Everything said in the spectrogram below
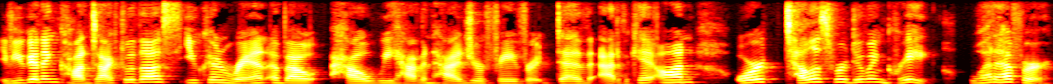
If you get in contact with us, you can rant about how we haven't had your favorite dev advocate on, or tell us we're doing great, whatever.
